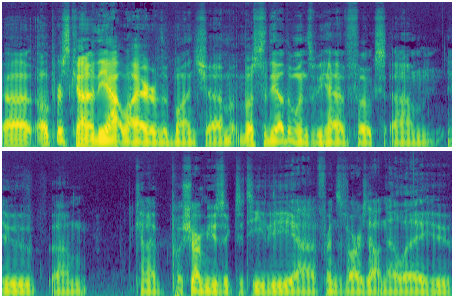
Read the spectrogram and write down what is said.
uh, Oprah's kind of the outlier of the bunch. Um, most of the other ones we have folks um, who um, kind of push our music to TV. Uh, friends of ours out in LA who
